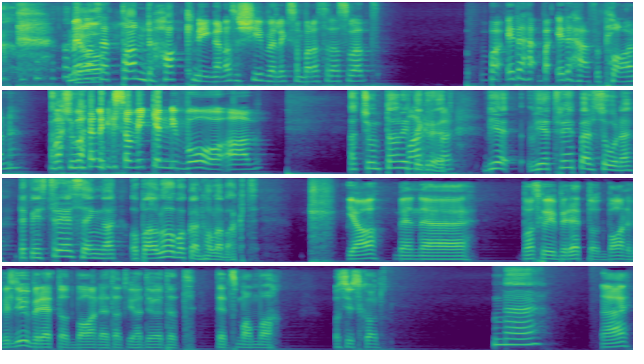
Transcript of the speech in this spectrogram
Mellan Ja. så här tandhackningarna så Shiv liksom bara sådär så att vad är det här, vad är det här för plan? Vad, vad, liksom, vilken nivå av... Atsun, ta lite Varför? gröt. Vi är, vi är tre personer, det finns tre sängar och Paolomo kan hålla vakt. Ja, men eh, vad ska vi berätta åt barnet? Vill du berätta åt barnet att vi har dödat dess mamma och syskon? Nej. Nej?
